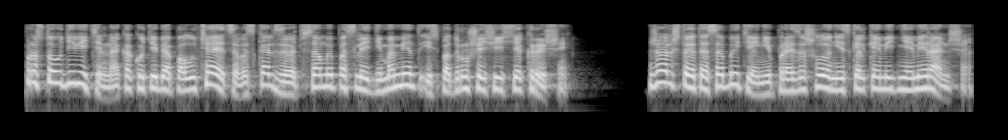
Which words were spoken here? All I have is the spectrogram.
«Просто удивительно, как у тебя получается выскальзывать в самый последний момент из-под рушащейся крыши. Жаль, что это событие не произошло несколькими днями раньше.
